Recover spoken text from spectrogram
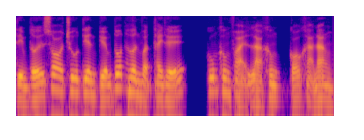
tìm tới so chu tiên kiếm tốt hơn vật thay thế, cũng không phải là không có khả năng.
